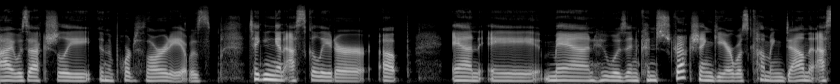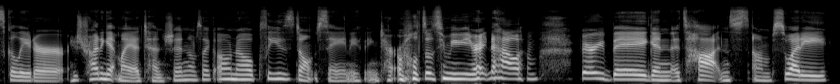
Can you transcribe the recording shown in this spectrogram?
I was actually in the Port Authority. I was taking an escalator up, and a man who was in construction gear was coming down the escalator. He was trying to get my attention. I was like, oh no, please don't say anything terrible to me right now. I'm very big and it's hot and um, sweaty.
